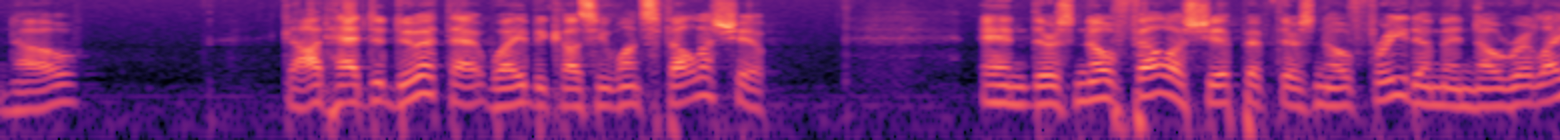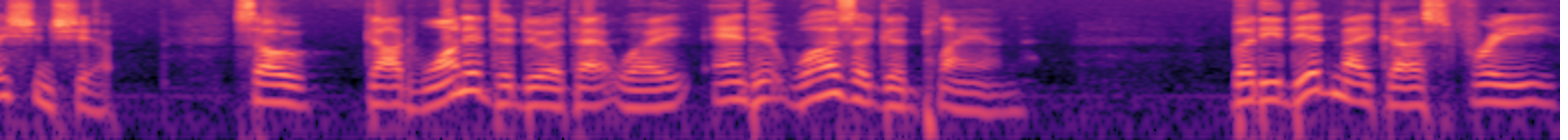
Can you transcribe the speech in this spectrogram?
No. God had to do it that way because He wants fellowship. And there's no fellowship if there's no freedom and no relationship. So God wanted to do it that way, and it was a good plan. But He did make us free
